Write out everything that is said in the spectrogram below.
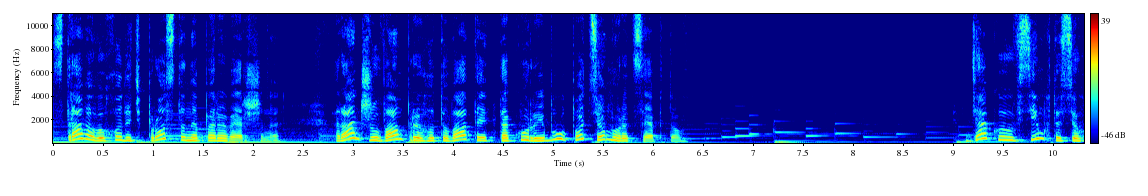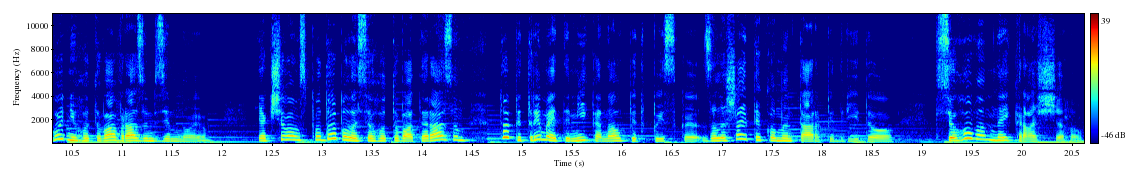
Страва виходить просто неперевершена. Раджу вам приготувати таку рибу по цьому рецепту. Дякую всім, хто сьогодні готував разом зі мною. Якщо вам сподобалося готувати разом, то підтримайте мій канал підпискою, залишайте коментар під відео. Всього вам найкращого!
